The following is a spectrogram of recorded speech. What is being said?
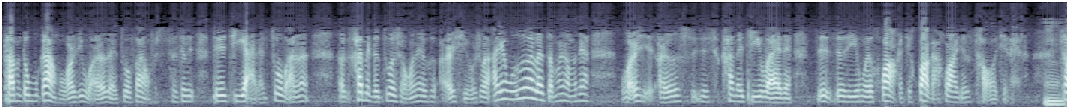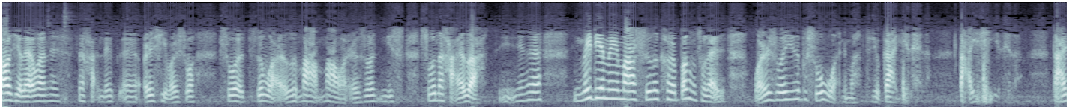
他们都不干活，就我儿子在做饭。我说这这这就急眼了，做完了，呃，还没等做熟，呢儿媳妇说：“哎呀，我饿了，怎么怎么的。”我儿媳儿子是看他叽歪的，这这是因为话就话赶话就吵起来了。嗯吵起来完，那那孩那呃儿媳妇说说指我儿子骂骂我儿子说你说那孩子啊你那个你没爹没妈石头坑蹦出来，我儿子说这不说我呢吗？这就干起来了，打一起来了，打一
